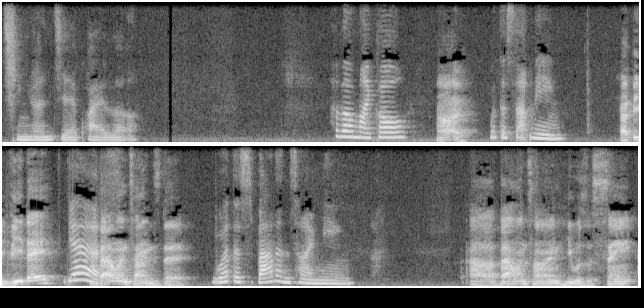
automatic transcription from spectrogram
情人节快乐。Hello, Michael. Hi. What does that mean? Happy V Day? Yes. Valentine's Day. What does Valentine mean? Uh, Valentine, he was a saint.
